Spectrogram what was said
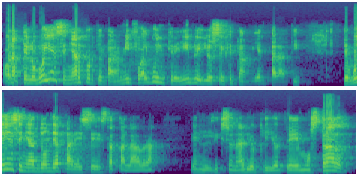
Ahora, te lo voy a enseñar porque para mí fue algo increíble y yo sé que también para ti. Te voy a enseñar dónde aparece esta palabra en el diccionario que yo te he mostrado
